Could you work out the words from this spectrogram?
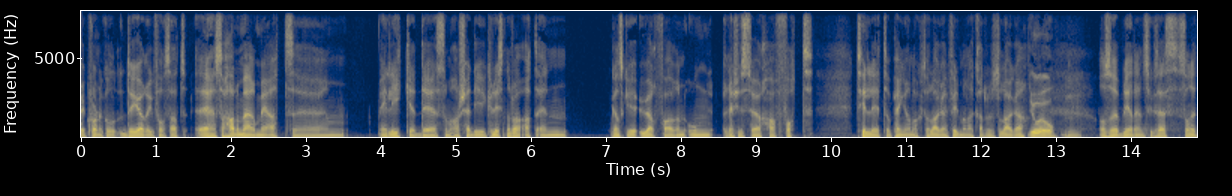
eh, Chronicle, det gjør jeg fortsatt, eh, så har det mer med at eh, jeg liker det som har skjedd i kulissene, da. At en ganske uerfaren ung regissør har fått tillit og penger nok til å lage en film han akkurat har lyst til å lage, Jo, jo. og så blir det en suksess. Sånne,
